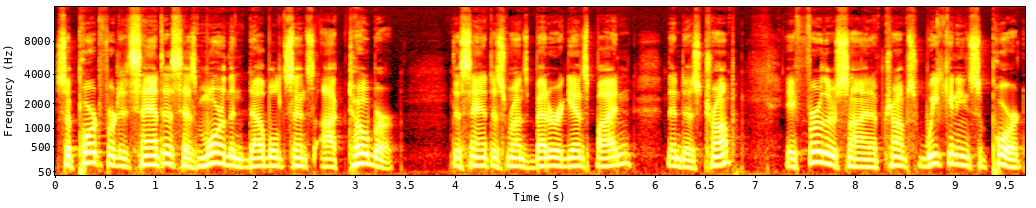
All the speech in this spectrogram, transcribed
Support for DeSantis has more than doubled since October. DeSantis runs better against Biden than does Trump, a further sign of Trump's weakening support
